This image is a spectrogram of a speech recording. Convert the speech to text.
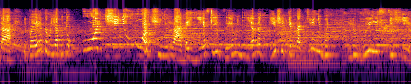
да, и поэтому я буду очень-очень рада, если вы мне напишите какие-нибудь любые стихи,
